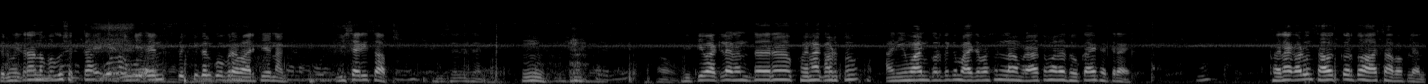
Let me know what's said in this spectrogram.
तर मित्रांनो बघू शकता इंडियन स्पेक्टिकल कोबरा भारतीय नाग विषारी साप हम्म. भीती वाटल्यानंतर फणा काढतो आणि वान करतो की माझ्यापासून लांब राहा तुम्हाला धोका आहे खतरा आहे हं? फणा काढून सावध करतो हा साप आपल्याला.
